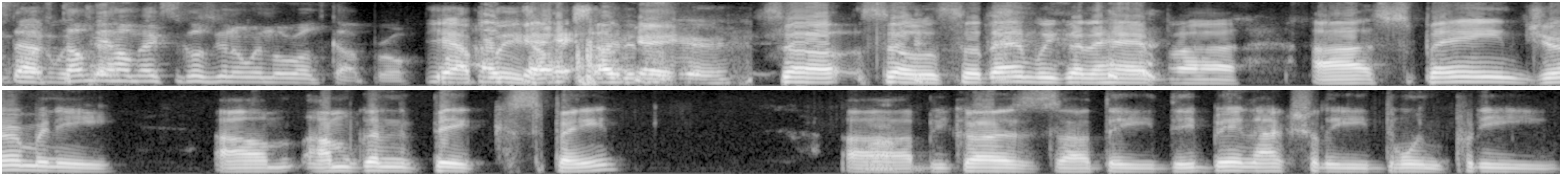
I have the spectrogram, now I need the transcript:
Steph, going with tell me 10. how Mexico's gonna win the World Cup, bro. Yeah, please. Okay, I'm excited okay. to hear. So so so then we're gonna have uh, uh, Spain, Germany. Um, I'm gonna pick Spain uh, because uh, they they've been actually doing pretty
